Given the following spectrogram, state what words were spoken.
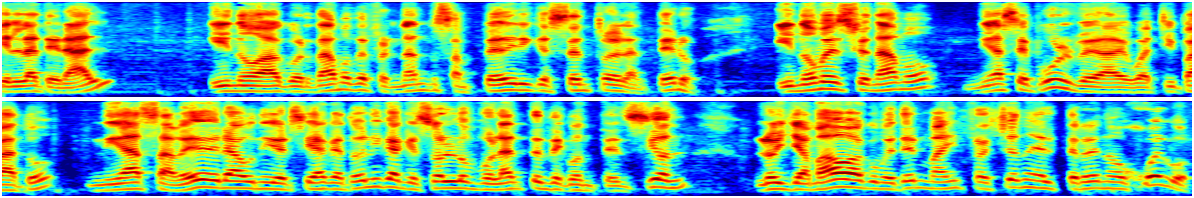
que es lateral, y nos acordamos de Fernando Sampedri, que es centro delantero. Y no mencionamos ni a Sepúlveda de Guachipato, ni a Saavedra, Universidad Católica, que son los volantes de contención, los llamados a cometer más infracciones en el terreno de juego.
